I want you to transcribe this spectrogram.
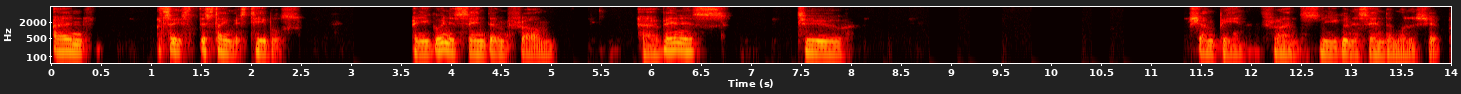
And let's this time it's tables. And you're going to send them from uh, Venice to Champagne, France, and you're going to send them on a ship.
